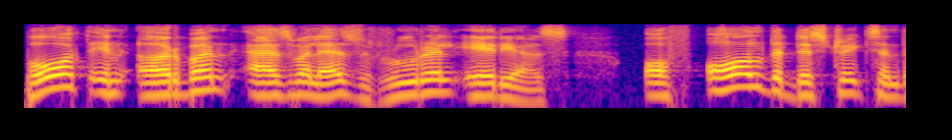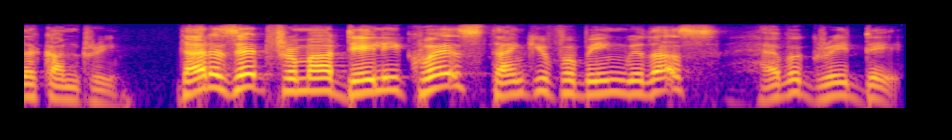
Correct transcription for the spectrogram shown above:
Both in urban as well as rural areas of all the districts in the country. That is it from our daily quiz. Thank you for being with us. Have a great day.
